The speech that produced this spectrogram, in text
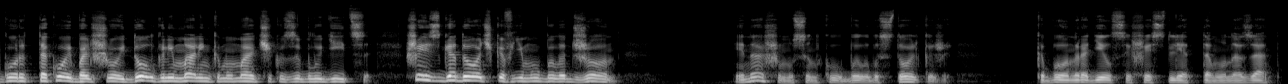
Город такой большой, долго ли маленькому мальчику заблудиться? Шесть годочков ему было, Джон. И нашему сынку было бы столько же» бы он родился шесть лет тому назад.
